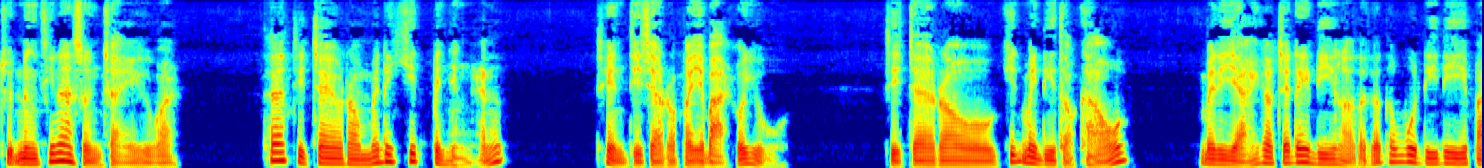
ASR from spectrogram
จุดหนึ่งที่น่าสนใจคือว่า ถ้าจิตใจเราไม่ได้คิดเป็นอย่างนั้น เช่นจิตใจเราพยาบาทเขาอยู่ จิตใจเราคิดไม่ดีต่อเขา ไม่ได้อยากให้เขาจะได้ดีหรอกแต่ก็ต้องพูดดีๆไป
